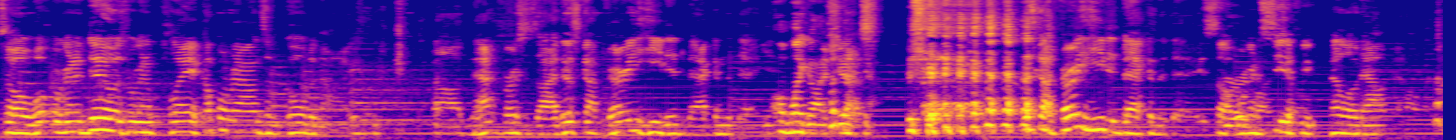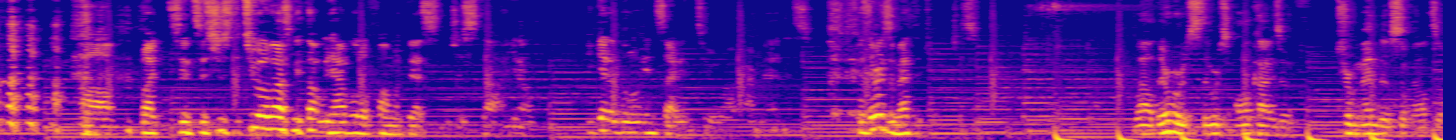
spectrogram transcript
So what we're gonna do is we're gonna play a couple rounds of GoldenEye. Uh, Matt versus I. This got very heated back in the day. Oh my gosh! Put Yes. This got very heated back in the day. So Very we're gonna much see if we've mellowed out at all. um, but since it's just the two of us, we thought we'd have a little fun with this. Just uh, you know, you get a little insight into our, our madness because there is a method to it. Just, Well, there was there was all kinds of tremendous amounts of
